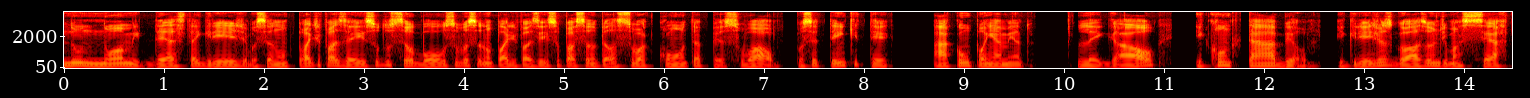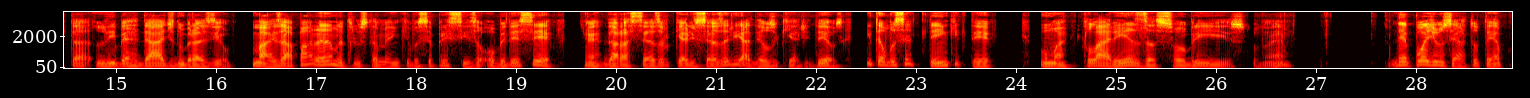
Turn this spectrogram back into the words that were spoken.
no nome desta igreja. Você não pode fazer isso do seu bolso, você não pode fazer isso passando pela sua conta pessoal. Você tem que ter acompanhamento legal e contábil. Igrejas gozam de uma certa liberdade no Brasil, mas há parâmetros também que você precisa obedecer. Né? Dar a César o que é de César e a Deus o que é de Deus. Então você tem que ter uma clareza sobre isso. Né? Depois de um certo tempo,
